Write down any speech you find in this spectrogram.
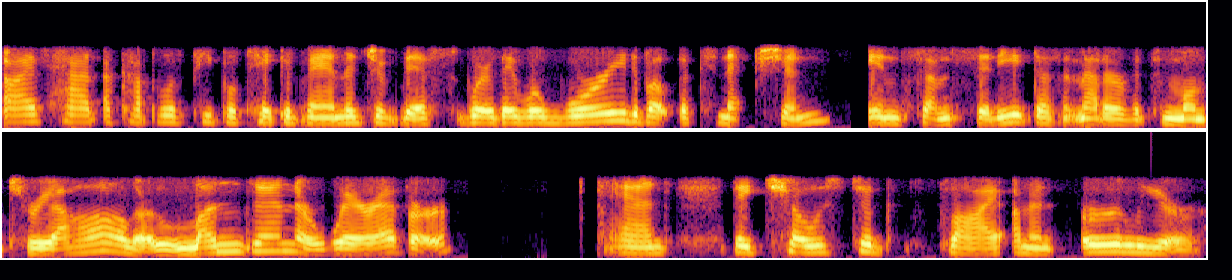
I've had a couple of people take advantage of this where they were worried about the connection in some city. It doesn't matter if it's Montreal or London or wherever. And they chose to fly on an earlier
